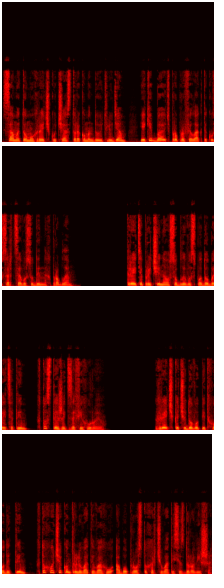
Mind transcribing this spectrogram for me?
Саме тому гречку часто рекомендують людям, які дбають про профілактику серцево-судинних проблем. Третя причина особливо сподобається тим, хто стежить за фігурою. Гречка чудово підходить тим, хто хоче контролювати вагу або просто харчуватися здоровіше.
